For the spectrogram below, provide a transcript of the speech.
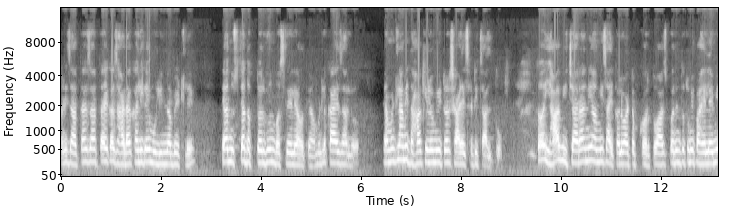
आणि जाता जाता एका झाडाखाली काही मुलींना भेटले. त्या नुसत्या दप्तर घेऊन बसलेल्या होत्या. म्हटलं काय झालं? त्या म्हटलं आम्ही दहा किलोमीटर शाळेसाठी चालतो. तर ह्या विचाराने आम्ही सायकल वाटप करतो. आजपर्यंत तुम्ही पाहिलंय मी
